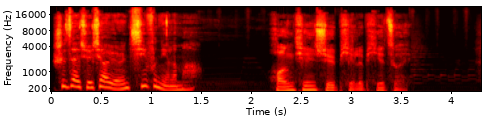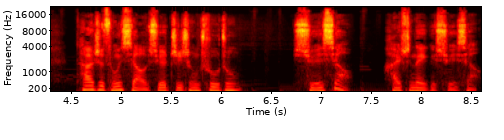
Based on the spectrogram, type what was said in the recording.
是在学校有人欺负你了吗？黄天雪撇了撇嘴。他是从小学直升初中，学校还是那个学校，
